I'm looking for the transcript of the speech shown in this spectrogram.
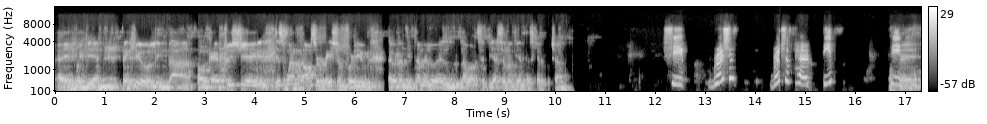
Okay, muy bien. Thank you, Linda. Okay, appreciate it. Just one observation for you. Repítame lo del cepillarse los dientes. ¿Quiere escuchar? She brushes brushes her teeth. Okay.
